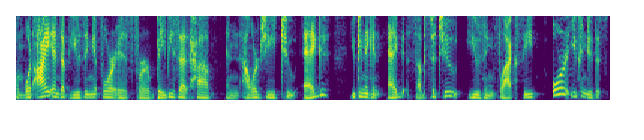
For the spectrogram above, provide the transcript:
Um, what I end up using it for is for babies that have an allergy to egg. You can make an egg substitute using flaxseed, or you can do this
